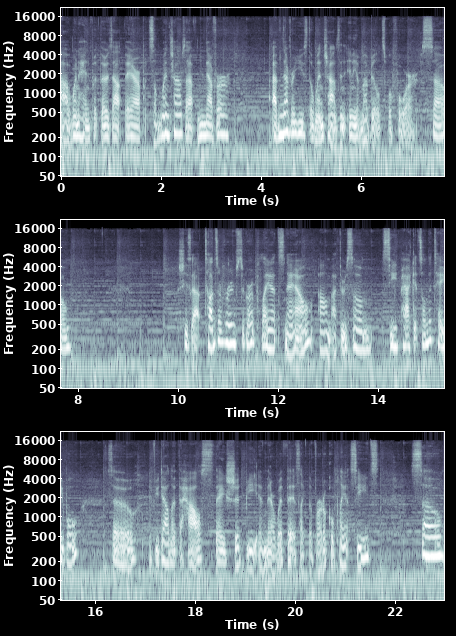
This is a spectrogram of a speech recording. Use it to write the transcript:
I went ahead and put those out there. I put some wind chimes that I've never I've never used the wind chimes in any of my builds before. So she's got tons of rooms to grow plants now. Um, I threw some seed packets on the table. So if you download the house, they should be in there with it. It's like the vertical plant seeds. So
